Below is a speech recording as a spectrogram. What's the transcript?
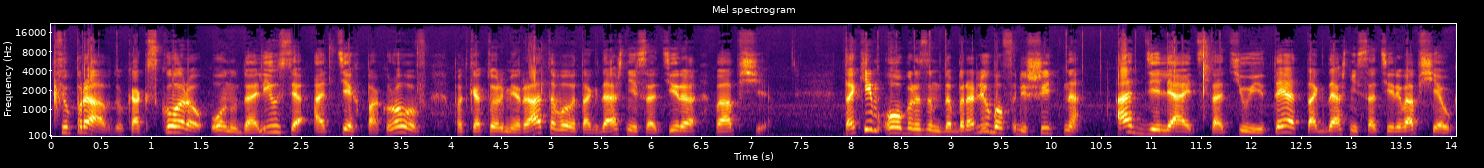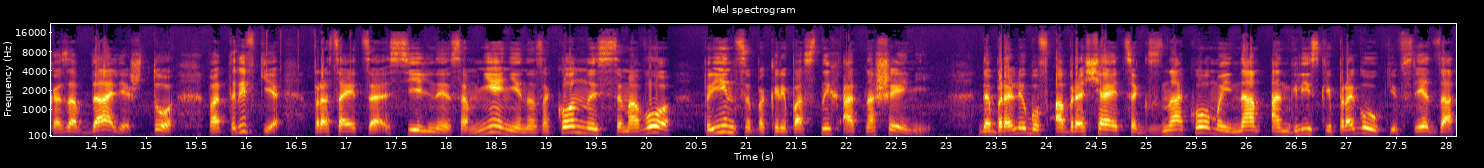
всю правду, как скоро он удалился от тех покровов, под которыми ратовала тогдашняя сатира вообще. Таким образом, Добролюбов решительно отделяет статью ИТ от тогдашней сатиры вообще, указав далее, что в отрывке бросается сильное сомнение на законность самого принципа крепостных отношений. Добролюбов обращается к знакомой нам английской прогулке. Вслед за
